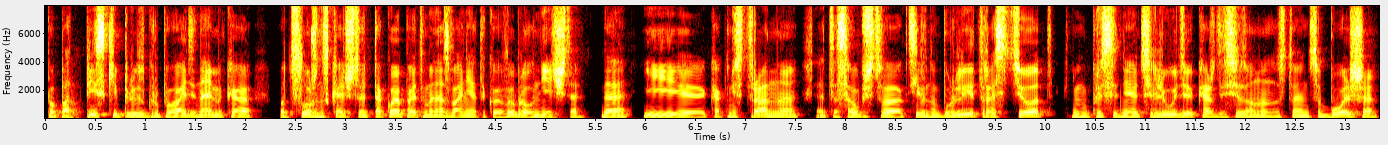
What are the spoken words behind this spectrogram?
по подписке плюс групповая динамика. Вот сложно сказать, что это такое, поэтому и название такое выбрал «Нечто». Да? И, как ни странно, это сообщество активно бурлит, растет, к нему присоединяются люди, каждый сезон оно становится больше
